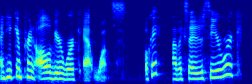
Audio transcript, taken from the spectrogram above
And he can print all of your work at once. Okay, I'm excited to see your work.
